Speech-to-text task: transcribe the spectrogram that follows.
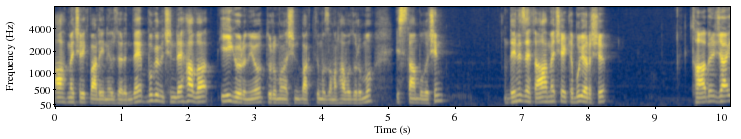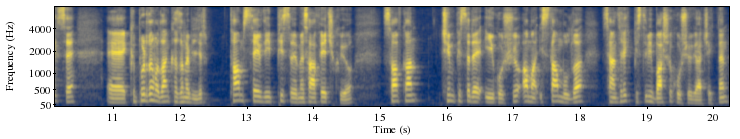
Ahmet Çelik vardı yine üzerinde. Bugün içinde hava iyi görünüyor. Durumuna şimdi baktığımız zaman hava durumu İstanbul için. Deniz Efe Ahmet Çelik'le bu yarışı tabiri caizse e, kıpırdamadan kazanabilir. Tam sevdiği pist ve mesafeye çıkıyor. Safkan Çin pistte de iyi koşuyor ama İstanbul'da sentrik pisti bir başka koşuyor gerçekten.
